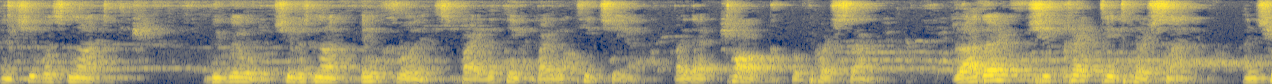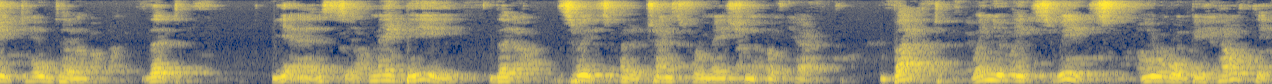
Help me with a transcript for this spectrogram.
and she was not bewildered. She was not influenced by the, by the teaching, by that talk of her son. Rather, she corrected her son and she told him that Yes, it may be that sweets are a transformation of earth. But when you eat sweets, you will be healthy.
